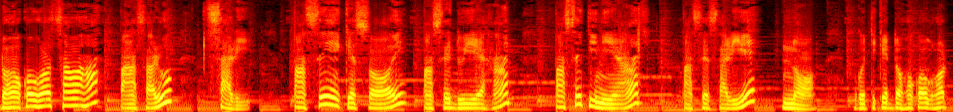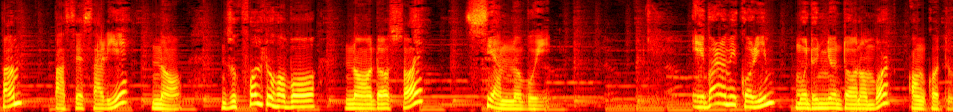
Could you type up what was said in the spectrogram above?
দহকৰ ঘৰত চাওঁ আহা পাঁচ আৰু চাৰি। পাঁচে একে ছয় পাঁচে দুইয়ে সাত পাঁচে তিনিয়ে আঠ পাঁচে চাৰিয়ে ন। গতিকে দহকৰ ঘৰত পাম পাঁচে চাৰিয়ে ন। যোগফলটো হ'ব ন দহ ছয় ছিয়ান্নব্বৈ। এইবাৰ আমি কৰিম মধুন্য দহ নম্বৰ অংকটো।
